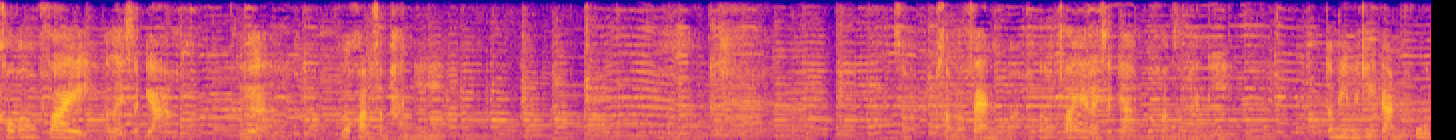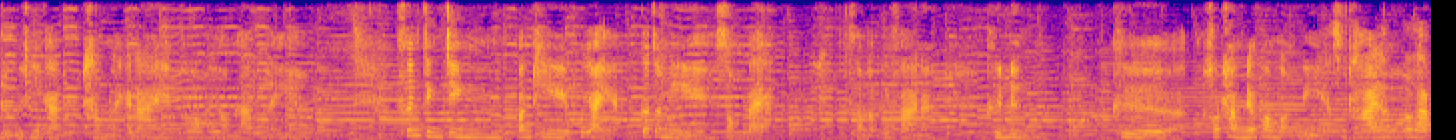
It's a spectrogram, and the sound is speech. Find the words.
เขาก็ต้องไฟอะไรสักอย่างเพื่อเพื่อความสัมพันธ์นี้ สำหรับสำหรับแฟนหนูอะเขาก็ต้องไฟอะไรสักอย่างเพื่อความสัมพันธ์นี้ ต้องมีวิธีการพูดหรือวิธีการทำอะไรก็ได้ให้พ่อเขายอมรับอะไรเงี้ยซึ่งจริง ๆ บางทีผู้ใหญ่อะก็จะมีสองแบบสำหรับพี่ฟ้านะ คือหนึ่งคือเขาทำด้วยความหวังดีอะสุดท้ายแล้วเขาก็รัก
